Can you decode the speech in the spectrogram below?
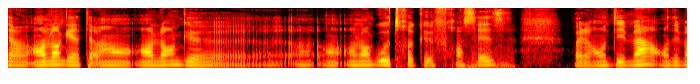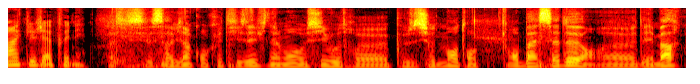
en langue en, langue euh, en, langue autre que française. Voilà, on démarre, on démarre avec le japonais. Ça vient concrétiser finalement aussi votre positionnement en tant qu'ambassadeur euh, des marques.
